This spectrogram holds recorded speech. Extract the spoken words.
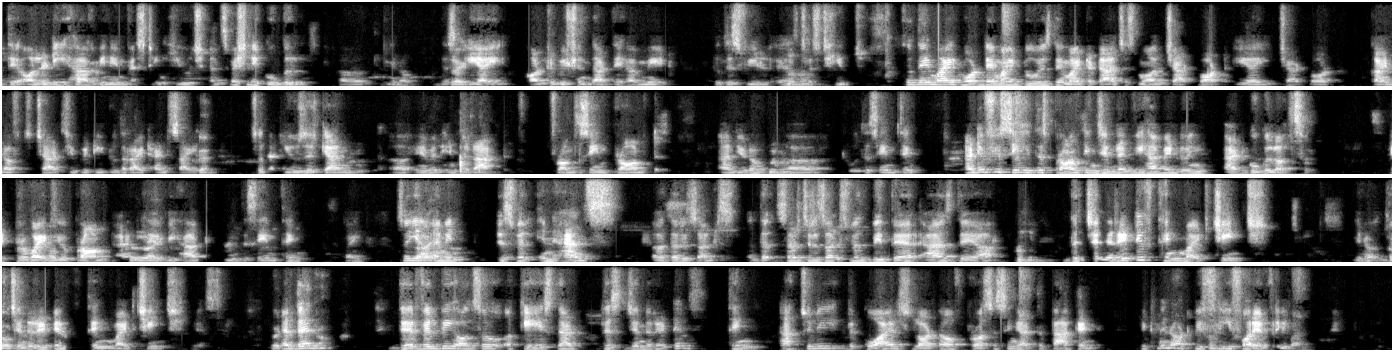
they already have Okay. been investing huge and especially google uh, you know this Right. ai contribution that they have made to this field is Mhm. just huge so they might what they might do is they might attach a small chatbot ai chatbot kind of chat gpt to the right hand side Okay. so that user can uh, even interact from the same prompt and you know Mhm. uh, do the same thing and if you see this prompt engineering we have been doing at google also it provides Okay. you a prompt and there Right. we have doing the same thing right so yeah i mean this will enhance uh, the results the search results will be there as they are Mhm. the generative thing might change you know the Okay. generative thing might change yes But and then yeah. there will be also a case that this generative thing actually requires a lot of processing at the back end it may not be free Mhm. for everyone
